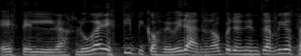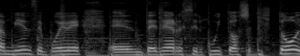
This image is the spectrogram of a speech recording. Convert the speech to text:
este, los lugares típicos de verano, ¿no? Pero en Entre Ríos también se puede eh, tener circuitos históricos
